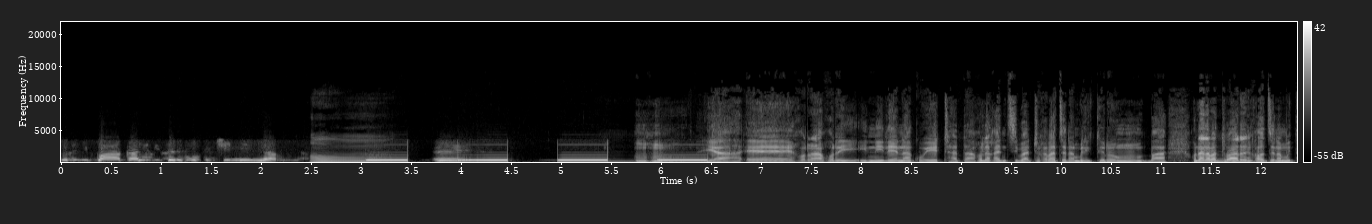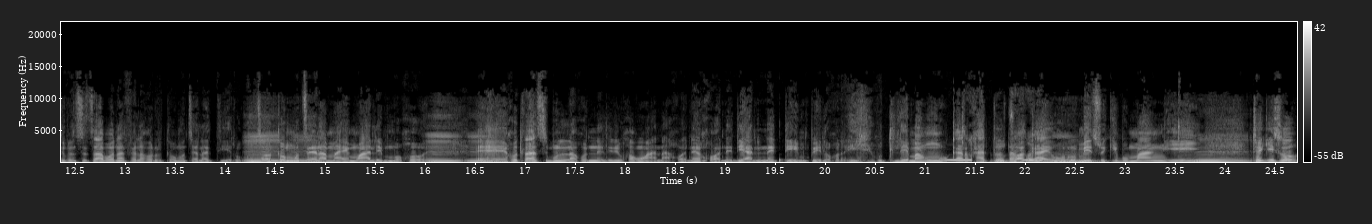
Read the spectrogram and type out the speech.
le dipaka le ditsedi mo metšhining ya oh. Ee. Ya eh go raya gore e nnile nako e thata. Go le gantsi batho ge ba tsena mo ditirong ba go na le batho ba reng ga o tsena mo ditirong se tsa bona fela gore o tlo mo tseela tiro kgotsa o tlo mo tseela maemo a leng mo gone eh go tla simolola go nne le digongwana gone gone di a nne teng pele gore e go tlile mang? O ka re ga o Ba- ba tswa kae? O mm. rometswe ke bomang e thekiso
